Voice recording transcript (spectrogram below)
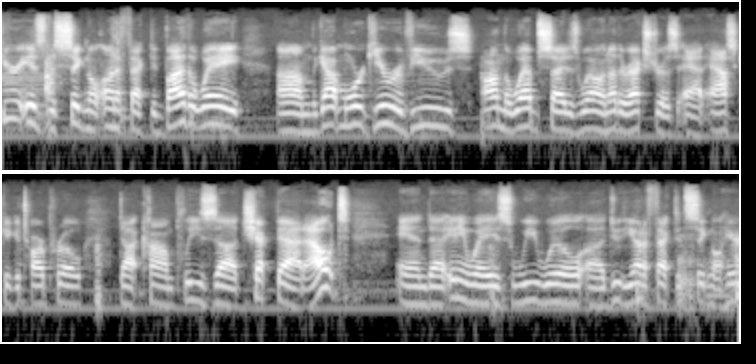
here is the signal unaffected. By the way, um, we got more gear reviews on the website as well and other extras at askaguitarpro.com. Please uh, check that out. And uh, anyways, we will uh, do the unaffected signal here.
